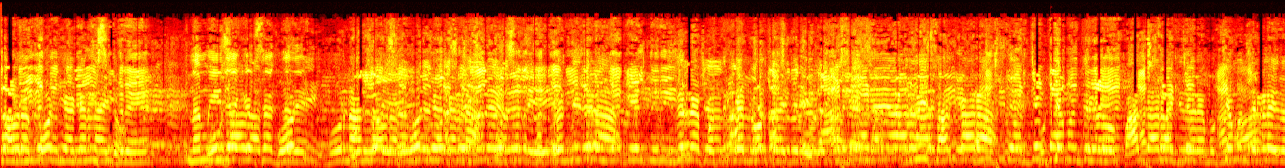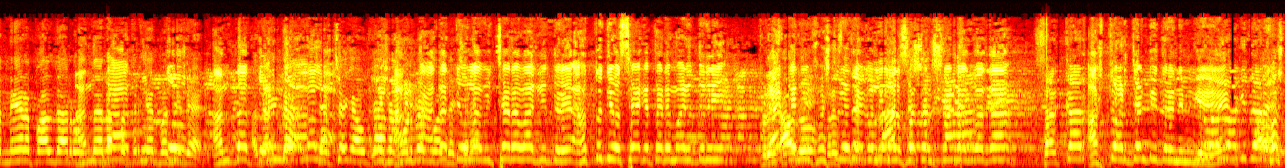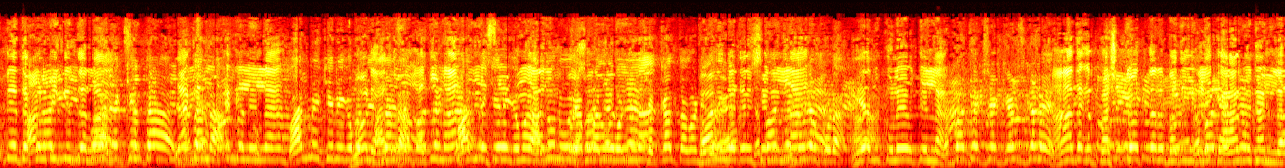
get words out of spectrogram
ಈಗ ತಂದು ನಿಲ್ಲಿಸಿದ್ರೆ ನಮ್ಗೆ ಇದೇ ಕೆಲಸ ಆಗ್ತದೆ. ಮೂರ್ನಾಲ್ಕು? ಇದನ್ನೇ ಪತ್ರಿಕೆಯಲ್ಲಿ ನೋಡ್ತಾ ಇದ್ದೀರಿ. ಸರ್ಕಾರ ಮುಖ್ಯಮಂತ್ರಿಗಳು ಪಾಲ್ದಾರಾಗಿದ್ದಾರೆ. ಮುಖ್ಯಮಂತ್ರಿಗಳೇ ಇದ್ರ ನೇರ ಪಾಲ್ದಾರರು ಅಂತ ಎಲ್ಲ ಪತ್ರಿಕೆಯಲ್ಲಿ ಬಂದಿದೆ. ಅಂತ ಅದರಿಂದ ಚರ್ಚೆಗೆ ಅವಕಾಶ ಕೊಡಬೇಕು ಅಗತ್ಯವುಳ್ಳ ವಿಚಾರವಾಗಿದ್ರೆ ಹತ್ತು ದಿವಸ ಹೇಗೆ ತಡೆ ಮಾಡಿದ್ದೀರಿ? ಸರ್ಕಾರ ಅಷ್ಟು ಅರ್ಜೆಂಟ್ ಇದ್ರೆ ನಿಮ್ಗೆ ಫಸ್ಟ್ ಡೇ ತಗೊಳ್ಬೇಕಿದ್ದಲ್ಲ ನಿಗಮ ವಾಲ್ಮೀಕಿ ನಿಗಮ ಅದು ನೂರ ಏನು ಕುಲ ಇವತ್ತಿಲ್ಲ. ಸಭಾಧ್ಯಕ್ಷ ಕೇಳಿಸ್ಕೊಳ್ಳಿ. ಆದಾಗ ಪ್ರಶ್ನೋತ್ತರ ಬದಿಗಿಡ್ಲಿಕ್ಕೆ ಆಗುದಿಲ್ಲ.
